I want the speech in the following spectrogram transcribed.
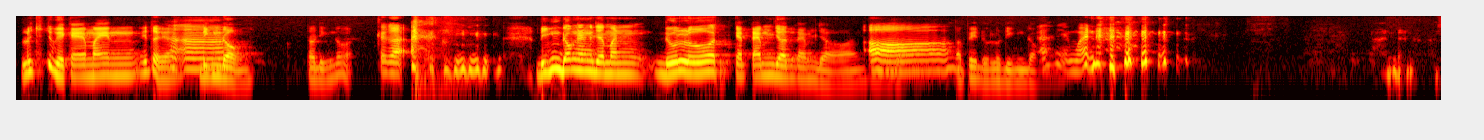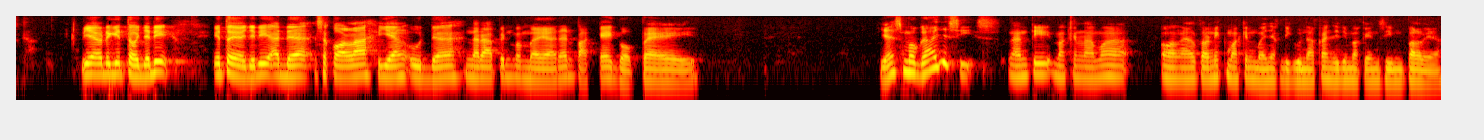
lucu juga kayak main itu ya Ha-ha. dingdong tau dingdong gak? Kagak. dingdong yang zaman dulu kayak temjon temjon Oh. tapi dulu dingdong Ah, yang mana? ya udah gitu jadi itu ya jadi ada sekolah yang udah nerapin pembayaran pakai GoPay ya semoga aja sih nanti makin lama uang elektronik makin banyak digunakan jadi makin simpel ya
